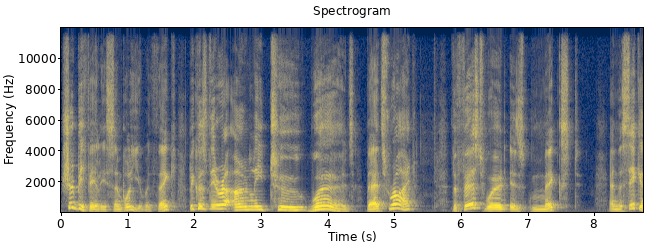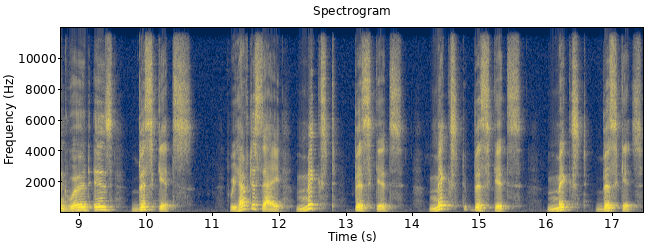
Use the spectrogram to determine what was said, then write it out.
should be fairly simple, you would think, because there are only two words. That's right. The first word is mixed, and the second word is biscuits. We have to say mixed biscuits, mixed biscuits, mixed biscuits.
